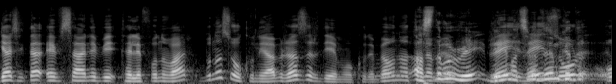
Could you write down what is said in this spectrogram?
gerçekten efsane bir telefonu var. Bu nasıl okunuyor abi? Razer diye mi okunuyor? Ben onu Aslında bu hatırlamıyorum. Ra- benim Ray, hatırladığım Ray kadar- o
